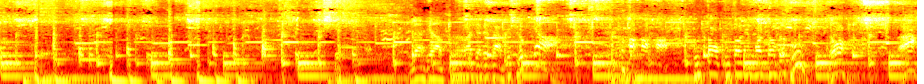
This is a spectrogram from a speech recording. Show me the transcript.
Raja desa gedungnya. Buto-buto di pondok lebu. Loh. Ah.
